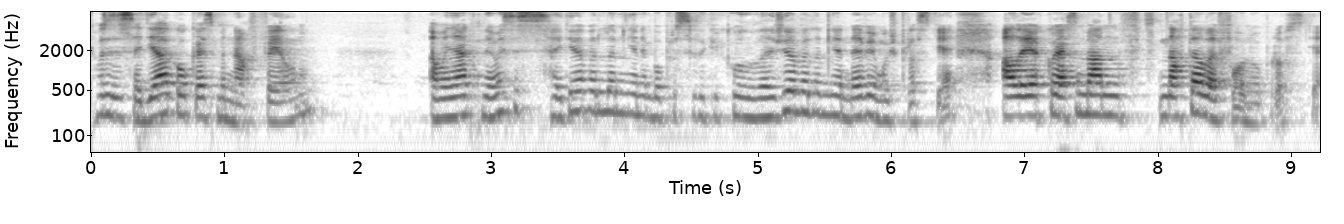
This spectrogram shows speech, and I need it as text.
prostě seděla, koukali jsme na film a on nějak, nevím, jestli seděl vedle mě, nebo prostě tak jako ležel vedle mě, nevím už prostě, ale jako já jsem byla na telefonu prostě.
